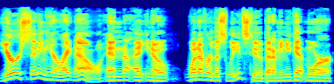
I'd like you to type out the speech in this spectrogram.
you're sitting here right now, and uh, you know whatever this leads to, but I mean, you get more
